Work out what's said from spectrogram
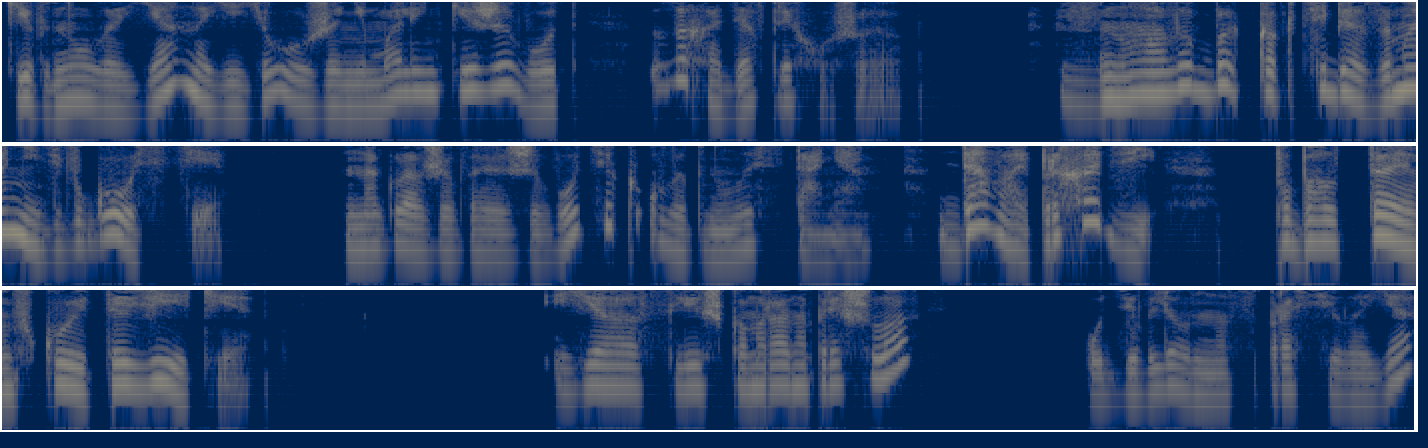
кивнула я на ее уже не маленький живот, заходя в прихожую. «Знала бы, как тебя заманить в гости!» Наглаживая животик, улыбнулась Таня. Давай, проходи, поболтаем в кои-то веки. Я слишком рано пришла? Удивленно спросила я,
